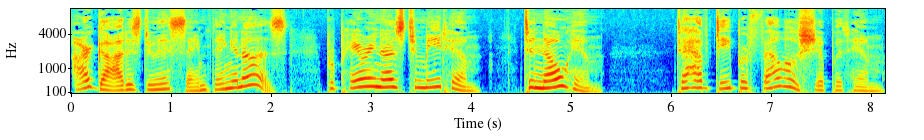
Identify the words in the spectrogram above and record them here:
our God is doing the same thing in us, preparing us to meet Him, to know Him, to have deeper fellowship with Him,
